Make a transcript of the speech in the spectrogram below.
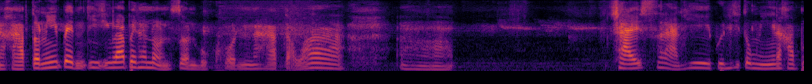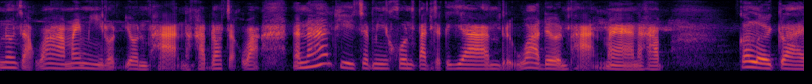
นะครับ ตรงนี้เป็นจริงๆแล้วเป็นถนนส่วนบุคคลนะครับ แต่ว่าใช้สถานที่พื้นที่ตรงนี้นะครับ เนื่องจากว่าไม่มีรถยนต์ผ่านนะครับ นอกจากว่านานๆทีจะมีคนปั่นจักรยานหรือว่าเดินผ่านมานะครับ ก็เลยกลาย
